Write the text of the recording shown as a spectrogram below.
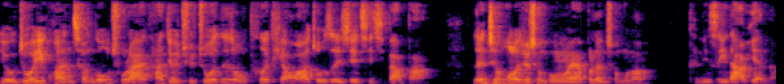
有做一款成功出来，他就去做这种特调啊，做这些七七八八，能成功了就成功了呀，不能成功了肯定是一大片的。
